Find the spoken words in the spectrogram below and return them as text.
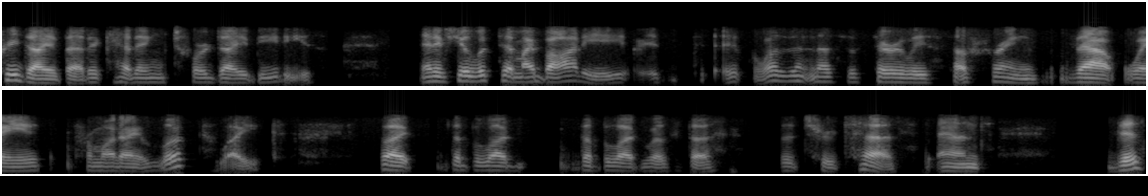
pre-diabetic, heading toward diabetes. And if you looked at my body, it it wasn't necessarily suffering that way from what I looked like, but the blood the blood was the the true test. And this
